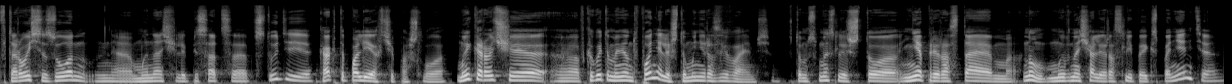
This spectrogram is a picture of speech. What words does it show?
Второй сезон э, мы начали писаться в студии, как-то полегче пошло. Мы, короче, э, в какой-то момент поняли, что мы не развиваемся. В том смысле, что не прирастаем, ну, мы вначале росли по экспоненте.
